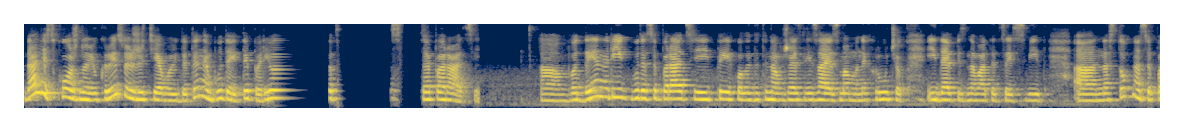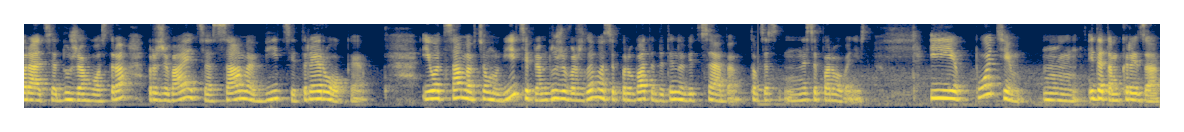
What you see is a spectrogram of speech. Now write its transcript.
Далі з кожною кризою життєвої дитини буде йти період сепарації. В один рік буде сепарація йти, коли дитина вже злізає з маминих ручок і йде пізнавати цей світ. Наступна сепарація дуже гостра, проживається саме в віці 3 роки. І от саме в цьому віці прям дуже важливо сепарувати дитину від себе, тобто це несепарованість. І потім іде там криза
